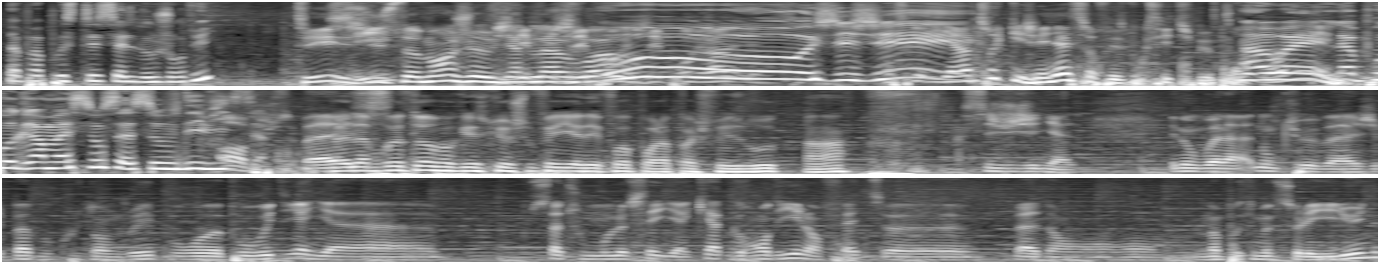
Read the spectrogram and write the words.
T'as pas posté celle d'aujourd'hui? Si, justement, je viens de la voir. Oh, qu'il y a un truc qui est génial sur Facebook, que tu peux Ah programmer. ouais, la programmation, ça sauve des vies. Oh, ça. putain, bah, Bah, D'après toi, qu'est-ce que je fais? Il y a des fois pour la page Facebook hein? C'est juste génial. Et donc voilà, donc euh, bah, j'ai pas beaucoup le temps de jouer. Pour, euh, pour vous dire, il y a. Ça, tout le monde le sait, il y a 4 grandes îles en fait euh, bah, dans, dans Pokémon Soleil et Lune.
